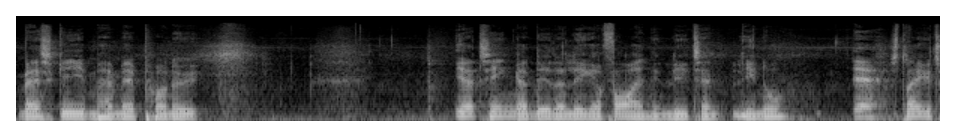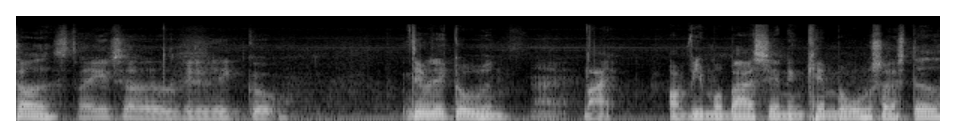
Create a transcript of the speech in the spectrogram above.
hvad skal I dem have med på en ø? Jeg tænker, det der ligger foran hende lige, til, lige nu, Ja, strikketøjet, strikketøjet vil ikke gå. det vil ikke gå uden. Nej. Nej. Og vi må bare sende en kæmpe roser afsted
